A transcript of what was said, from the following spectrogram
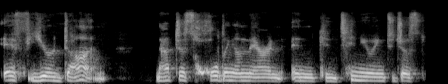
if you're done not just holding them there and, and continuing to just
